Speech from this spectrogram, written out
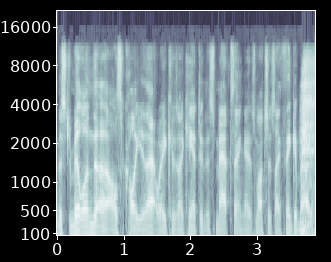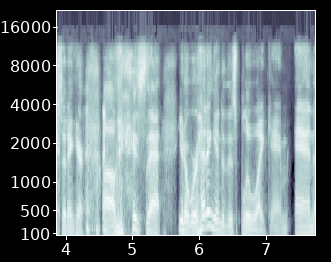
Mr. Millen, uh, I'll also call you that way because I can't do this Matt thing as much as I think about it sitting here. Um, is that, you know, we're heading into this blue white game, and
